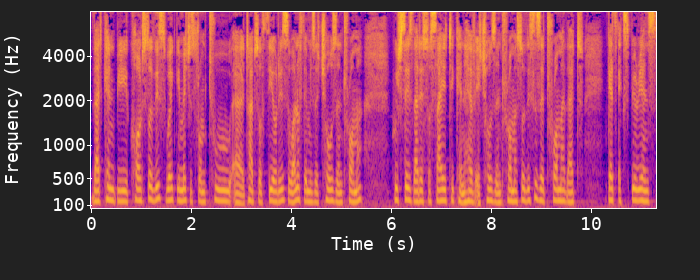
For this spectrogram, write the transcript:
that can be called. So this work emerges from two uh, types of theories. One of them is a chosen trauma, which says that a society can have a chosen trauma. So this is a trauma that gets experienced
